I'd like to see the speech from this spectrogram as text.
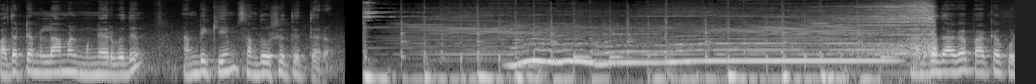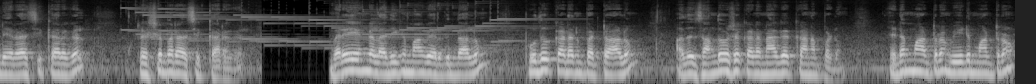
பதட்டமில்லாமல் முன்னேறுவது நம்பிக்கையும் சந்தோஷத்தை தரும். அடுத்ததாக பார்க்கக்கூடிய ராசிக்காரர்கள் ரிஷப ராசிக்காரர்கள். விரயங்கள் அதிகமாக இருந்தாலும் புது கடன் பெற்றாலும் அது சந்தோஷ கடனாக காணப்படும். இடம் மாற்றம் வீடு மாற்றம்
